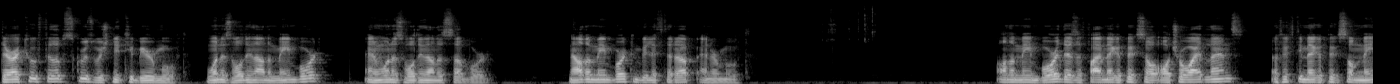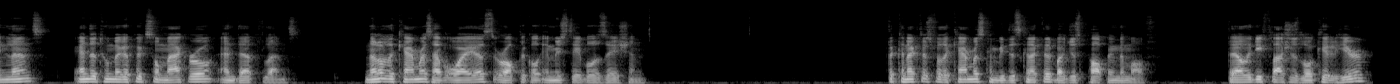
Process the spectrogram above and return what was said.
There are two Phillips screws which need to be removed. One is holding on the main board and one is holding on the subboard. Now the main board can be lifted up and removed. On the main board, there's a 5 megapixel ultra wide lens, a 50 megapixel main lens, and a 2 megapixel macro and depth lens. None of the cameras have OIS or optical image stabilization. The connectors for the cameras can be disconnected by just popping them off. The LED flash is located here,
